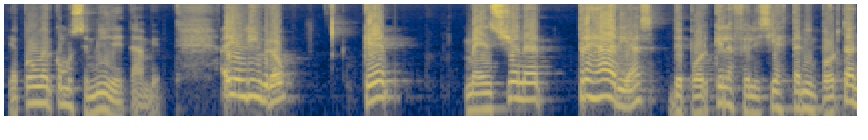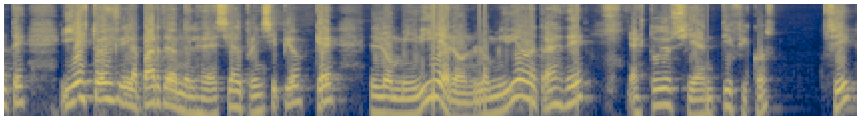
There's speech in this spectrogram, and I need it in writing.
Y después ver cómo se mide también. Hay un libro que menciona tres áreas de por qué la felicidad es tan importante y esto es la parte donde les decía al principio que lo midieron, lo midieron a través de estudios científicos. ¿sí?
